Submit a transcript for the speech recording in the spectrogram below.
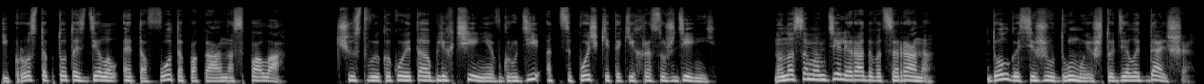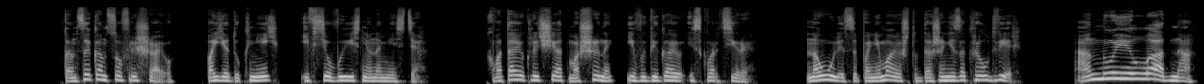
И просто кто-то сделал это фото, пока она спала. Чувствую какое-то облегчение в груди от цепочки таких рассуждений. Но на самом деле радоваться рано. Долго сижу, думаю, что делать дальше. В конце концов решаю. Поеду к ней и все выясню на месте. Хватаю ключи от машины и выбегаю из квартиры. На улице понимаю, что даже не закрыл дверь. А ну и ладно.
